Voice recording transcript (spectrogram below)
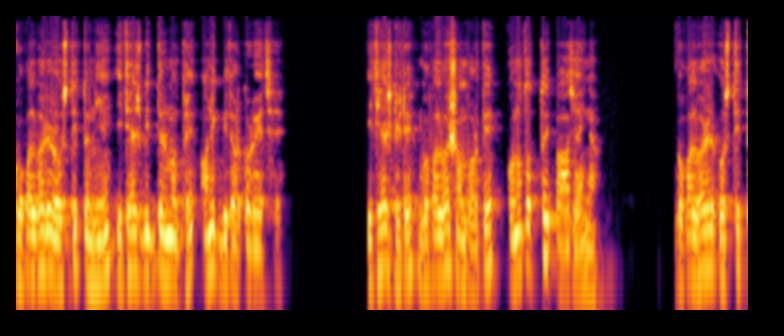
গোপাল ভাঁড়ের অস্তিত্ব নিয়ে ইতিহাসবিদদের মধ্যে অনেক বিতর্ক রয়েছে। ইতিহাস ঘেটে গোপাল ভাঁড় সম্পর্কে কোনো তথ্যই পাওয়া যায় না। গোপাল ভাঁড়ের অস্তিত্ব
